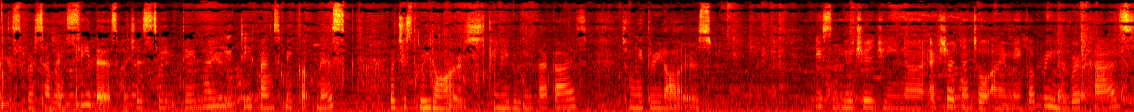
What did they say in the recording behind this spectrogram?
This is the first time I see this which is the Daily Defense Makeup Mist which is three dollars. Can you believe that guys? It's only three dollars. These Neutrogena Extra Gentle Eye Makeup Remover pads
